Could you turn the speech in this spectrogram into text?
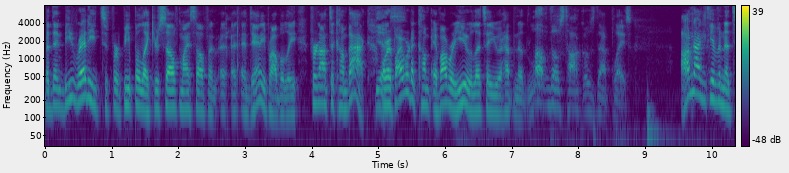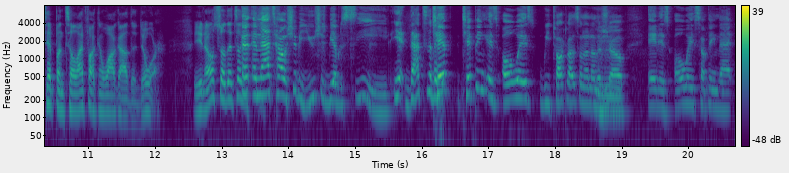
But then be ready to, for people like yourself, myself, and, and and Danny probably for not to come back. Or if I were to come, if I were you, let's say you happen to love those tacos, that place. I'm not giving a tip until I fucking walk out the door. You know, so that's like, And, and that's how it should be. You should be able to see. yeah, that's the big, Tip tipping is always. We talked about this on another Mm-hmm. show. It is always something that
